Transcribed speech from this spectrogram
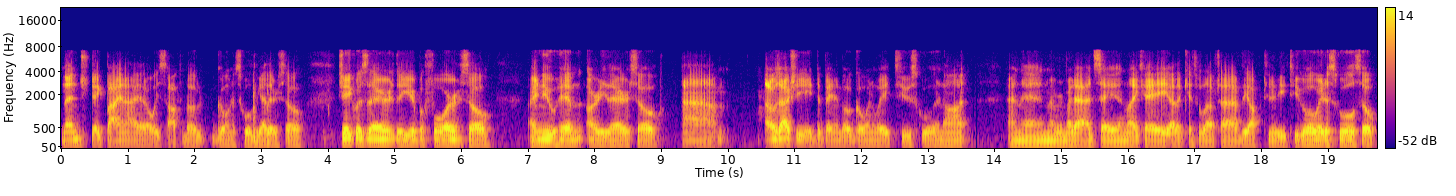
then Jake By and I had always talked about going to school together, so Jake was there the year before, so I knew him already there. So um, I was actually debating about going away to school or not. And then remember my dad saying like, "Hey, other kids would love to have the opportunity to go away to school, so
